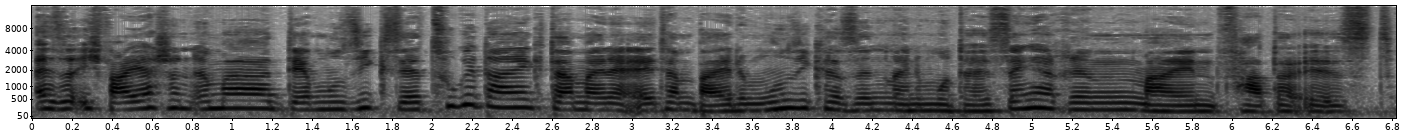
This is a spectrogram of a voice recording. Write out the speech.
also ich war ja schon immer der Musik sehr zugeneigt, da meine Eltern beide Musiker sind. Meine Mutter ist Sängerin, mein Vater ist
